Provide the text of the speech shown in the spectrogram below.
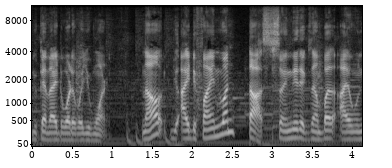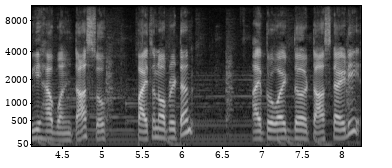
you can write whatever you want. Now I define one task. So in this example, I only have one task. So Python operator, I provide the task ID.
